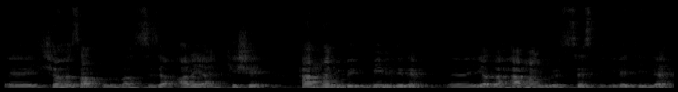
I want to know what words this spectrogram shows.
e, şahıs hattınızdan size arayan kişi herhangi bir bildirim e, ya da herhangi bir sesli iletiyle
